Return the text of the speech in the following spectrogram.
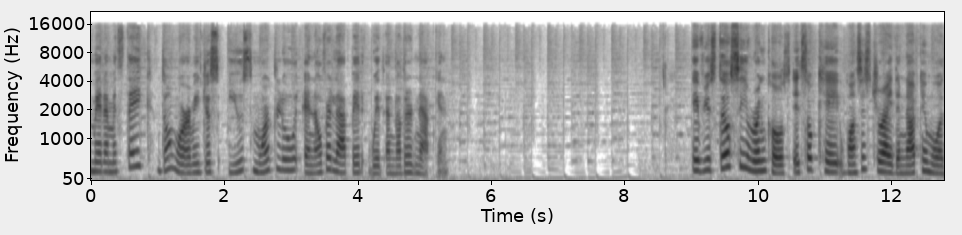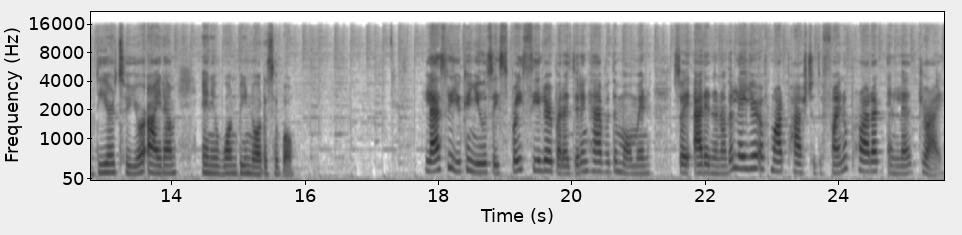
Made a mistake? Don't worry, just use more glue and overlap it with another napkin. If you still see wrinkles, it's okay. Once it's dry, the napkin will adhere to your item and it won't be noticeable. Lastly, you can use a spray sealer, but I didn't have at the moment, so I added another layer of Mod Podge to the final product and let dry.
